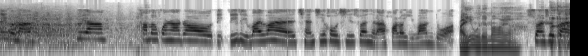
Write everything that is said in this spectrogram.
那个男，对呀。他们婚纱照里里里外外前期后期算起来花了一万多。哎呦我的妈呀！算是在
